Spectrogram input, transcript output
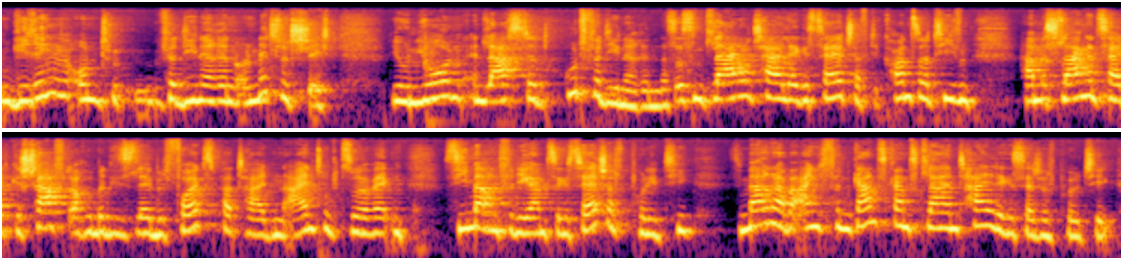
Gering- und Verdienerinnen und Mittelschicht. Die Union entlastet Gutverdienerinnen. Das ist ein kleiner Teil der Gesellschaft. Die Konservativen haben es lange Zeit geschafft, auch über dieses Label Volkspartei den Eindruck zu erwecken, sie machen für die ganze Gesellschaft Politik. Sie machen aber eigentlich für einen ganz, ganz kleinen Teil der Gesellschaft Politik.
